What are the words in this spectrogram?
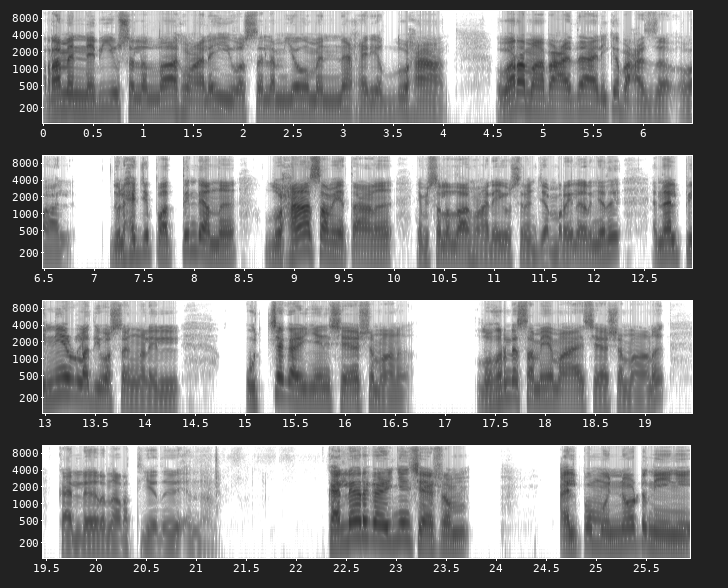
റമൻ നബിയു സല്ലാഹു അലൈ വസ്ലം ദുൽഹജ്ജ് പത്തിന്റെ അന്ന് ലുഹാ സമയത്താണ് നബി സല്ലാഹു അലൈഹി വസ്ലം ജംറയിൽ എറിഞ്ഞത്. എന്നാൽ പിന്നീടുള്ള ദിവസങ്ങളിൽ ഉച്ച കഴിഞ്ഞതിന് ശേഷമാണ് ലുഹറിന്റെ സമയമായ ശേഷമാണ് കല്ലേറ് നടത്തിയത് എന്നാണ്. കല്ലേറ് കഴിഞ്ഞതിന് ശേഷം അല്പം മുന്നോട്ട് നീങ്ങി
